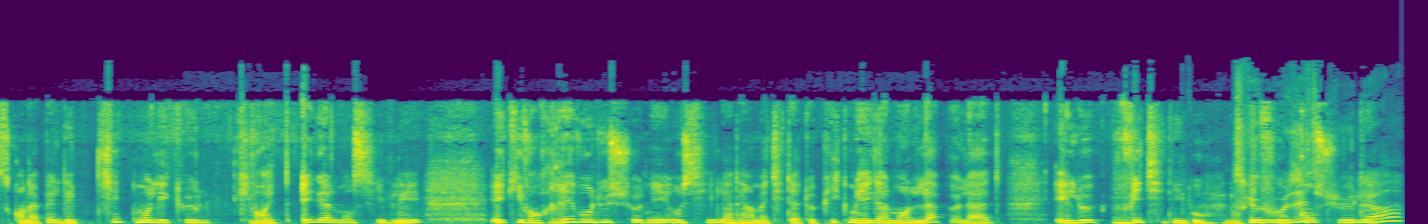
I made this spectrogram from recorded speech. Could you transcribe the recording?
ce qu'on appelle des petites molécules qui vont être également ciblées et qui vont révolutionner aussi la dermatite atopique, mais également la pelade et le vitiligo. Ce que vous dites, celui-là,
